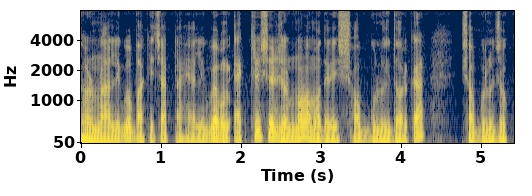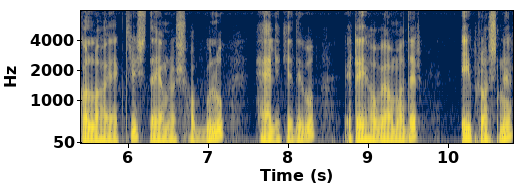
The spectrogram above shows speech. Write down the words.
ঘর না লিখব, বাকি চারটা হ্যাঁ লিখব, এবং একত্রিশের জন্য আমাদের এই সবগুলোই দরকার। সবগুলো যোগ করলে হয় একত্রিশ, তাই আমরা সবগুলো হ্যাঁ লিখে দেব। এটাই হবে আমাদের এই প্রশ্নের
